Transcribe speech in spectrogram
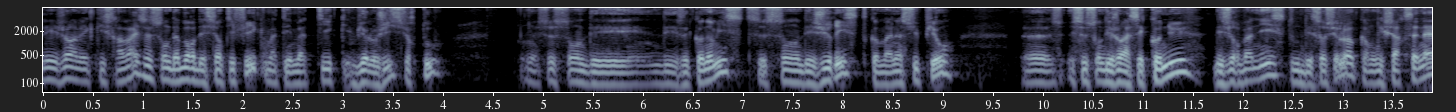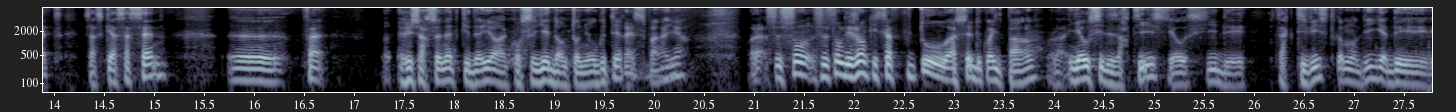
les gens avec qui je travaille, ce sont d'abord des scientifiques, mathématiques et biologistes surtout. Ce sont des, des, économistes, ce sont des juristes comme Alain Suppiot, euh, ce sont des gens assez connus, des urbanistes ou des sociologues comme Richard Sennett, Saskia Sassen. Euh, enfin, Richard Sennett, qui est d'ailleurs un conseiller d'Antonio Guterres, par ailleurs. Voilà, ce, sont, ce sont des gens qui savent plutôt assez de quoi ils parlent. Il y a aussi des artistes, il y a aussi des activistes, comme on dit, il y a des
